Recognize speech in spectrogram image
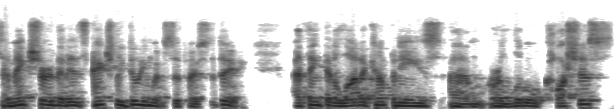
to make sure that it's actually doing what it's supposed to do. I think that a lot of companies um, are a little cautious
